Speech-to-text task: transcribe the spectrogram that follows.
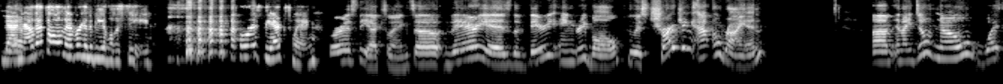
yeah, now that's all I'm ever going to be able to see. Taurus the X-wing. Taurus the X-wing. So there he is, the very angry bull who is charging at Orion. Um, and I don't know what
